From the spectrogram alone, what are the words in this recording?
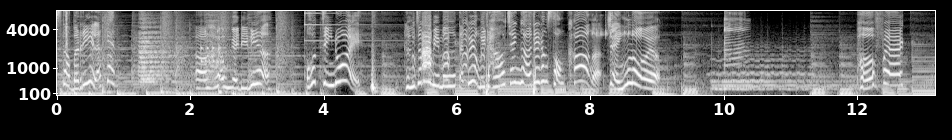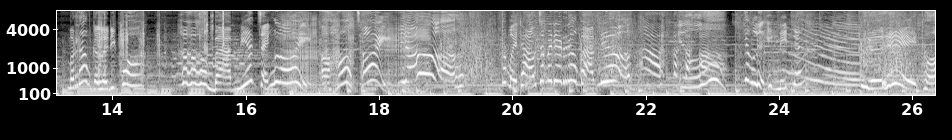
สตรอเบอรี่แล้วกัน เออเอาไงดีเนี่ย โอ้จริงด้วย ถึงจะไม่มีมือแต่ก็ยังมีเท้าใช้งานได้ทั้งสองข้างอะเจ๋งเลยอะ perfect มาเริ่มกันเลยดีกว่า แบบเนี้ยเจ๋งเลยอ่าฮะใช่ย่าทำไมเท้าจะไม่ได้เรื่องแบบเนี้ยอิ๊วยังเหลืออีกนิดนะเฮ้ยเหรอ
